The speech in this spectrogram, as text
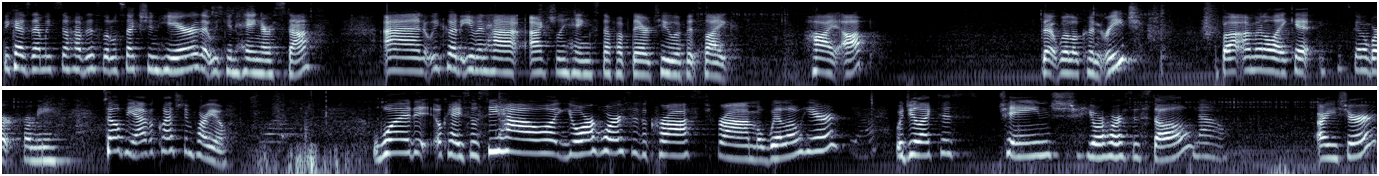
because then we still have this little section here that we can hang our stuff. And we could even ha actually hang stuff up there too if it's like high up that Willow couldn't reach. But I'm gonna like it. It's gonna work for me. Sophie, I have a question for you. Would, okay, so see how your horse is across from a Willow here? Yeah. Would you like to change your horse's stall? No. Are you sure?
